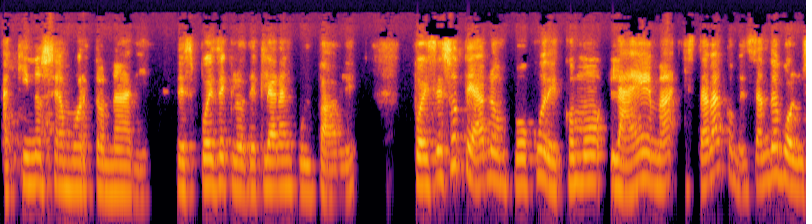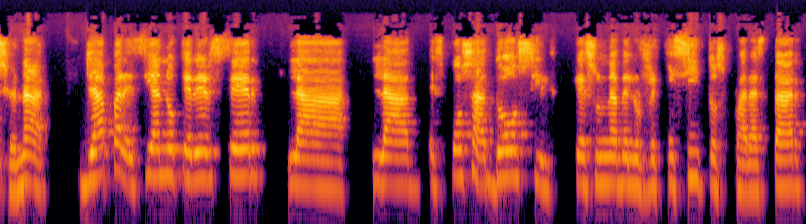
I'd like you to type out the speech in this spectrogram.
aquí no se ha muerto nadie, después de que lo declaran culpable, pues eso te habla un poco de cómo la Emma estaba comenzando a evolucionar. Ya parecía no querer ser la, la esposa dócil, que es uno de los requisitos para estar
